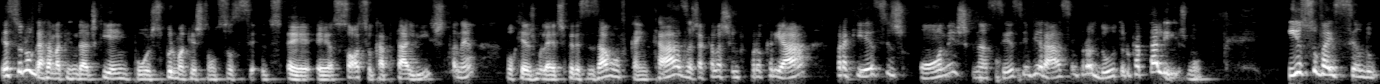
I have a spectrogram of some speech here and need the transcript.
Esse lugar da maternidade que é imposto por uma questão soci, é, é, sociocapitalista, né? porque as mulheres precisavam ficar em casa, já que elas tinham que procriar para que esses homens que nascessem virassem produto do capitalismo. Isso vai sendo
